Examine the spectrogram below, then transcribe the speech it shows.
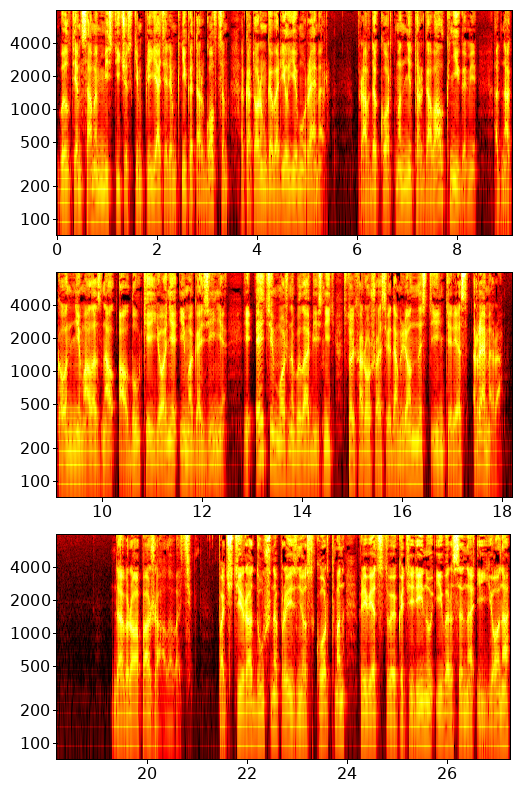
был тем самым мистическим приятелем-книготорговцем, о котором говорил ему Ремер. Правда, Кортман не торговал книгами, однако он немало знал о Луке, Йоне и магазине, и этим можно было объяснить столь хорошую осведомленность и интерес Ремера. «Добро пожаловать!» Почти радушно произнес Кортман, приветствуя Катерину Иверсена и Йона,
